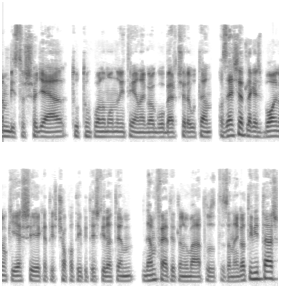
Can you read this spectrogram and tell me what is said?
nem biztos, hogy el tudtunk volna mondani tényleg a Gobert csere után. Az esetleges bajnoki esélyeket és csapatépítést illetően nem feltétlenül változott ez a negativitás,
